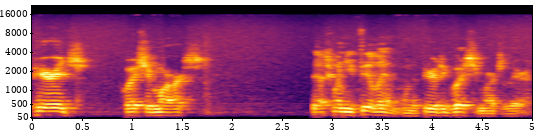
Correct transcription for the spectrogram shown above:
periods, question marks. That's when you fill in, when the periods and question marks are there.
